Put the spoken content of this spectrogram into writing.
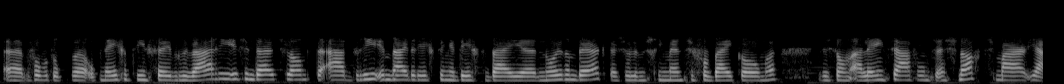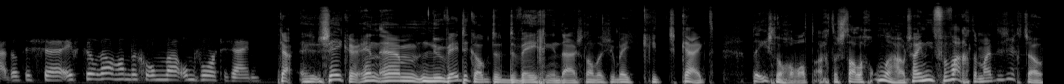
Bijvoorbeeld op, op 19 februari is in Duitsland de A3 in beide richtingen dicht bij Nuremberg. Daar zullen misschien mensen voorbij komen. Het is dan alleen s'avonds en s'nachts. Maar ja, dat is eh, eventueel wel handig om, eh, om voor te zijn. Ja, eh, zeker. En ehm, nu weet ik ook de, de wegen in Duitsland, als je een beetje kritisch kijkt, er is nogal wat achterstallig onderhoud. Zou je niet verwachten, maar het is echt zo.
